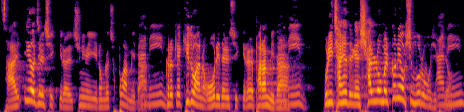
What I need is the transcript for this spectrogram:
잘 이어질 수 있기를 주님의 이름으로 축복합니다. 아멘. 그렇게 기도하는 5월이 될 수 있기를 바랍니다. 아멘. 우리 자녀들에게 샬롬을 끊임없이 물어보십시오. 아멘.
